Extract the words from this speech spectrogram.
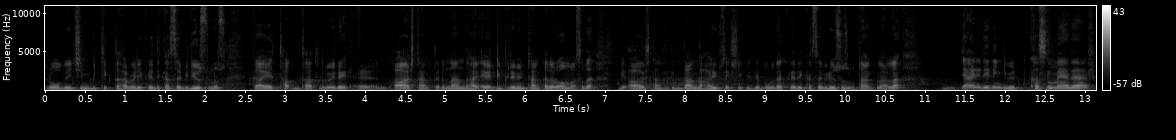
kolektör olduğu için bir tık daha böyle kredi kasabiliyorsunuz. Gayet tatlı tatlı böyle e, ağaç tanklarından daha evet bir premium tank kadar olmasa da bir ağaç tankından daha yüksek şekilde burada kredi kasabiliyorsunuz bu tanklarla. Yani dediğim gibi kasılmaya değer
